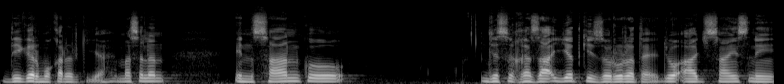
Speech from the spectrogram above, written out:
دیگر مقرر کیا ہے۔ مثلا انسان کو جس غذائیت کی ضرورت ہے، جو آج سائنس نے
